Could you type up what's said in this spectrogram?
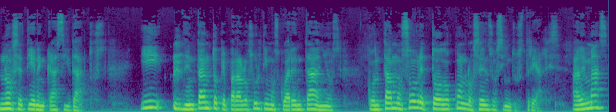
no se tienen casi datos. Y en tanto que para los últimos 40 años contamos sobre todo con los censos industriales. Además,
